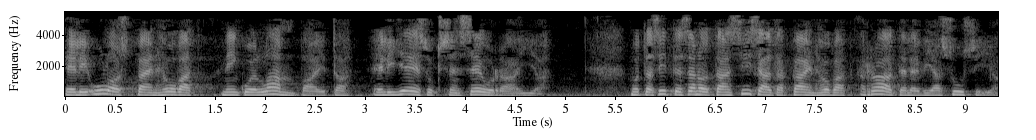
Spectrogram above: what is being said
Eli ulospäin he ovat niin kuin lampaita, eli Jeesuksen seuraajia. Mutta sitten sanotaan sisältä päin he ovat raatelevia susia.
